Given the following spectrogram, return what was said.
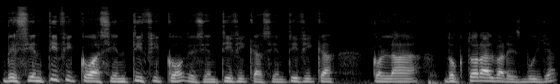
de científico a científico, de científica a científica, con la doctora Álvarez Bulla?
